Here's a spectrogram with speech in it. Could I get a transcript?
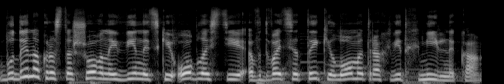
Будинок розташований в Вінницькій області в 20 кілометрах від Хмільника.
